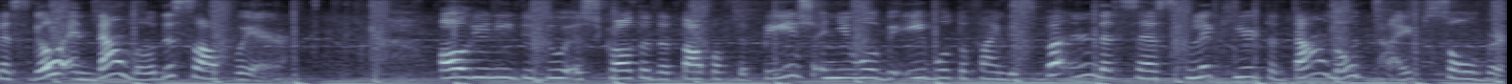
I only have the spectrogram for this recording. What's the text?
let's go and download the software. All you need to do is scroll to the top of the page and you will be able to find this button that says click here to download Type Solver.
